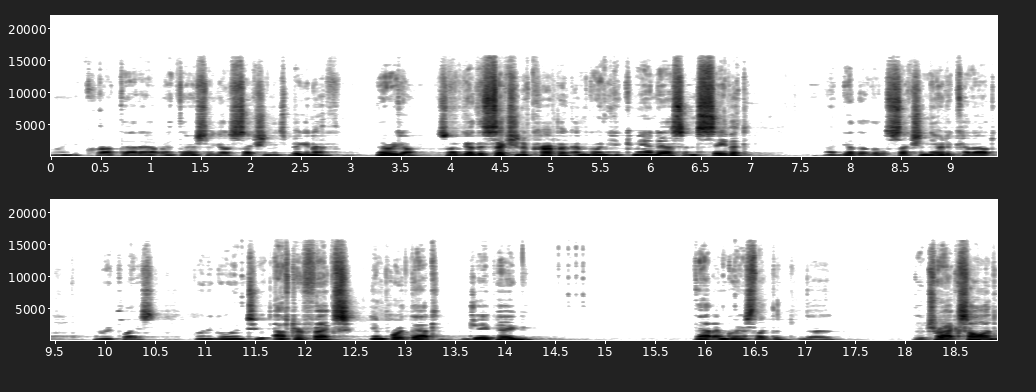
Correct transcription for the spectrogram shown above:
I'm going to crop that out right there so I got a section that's big enough. There we go. So I've got this section of carpet. I'm going to hit Command S and save it. I've got that little section there to cut out and replace. I'm going to go into After Effects, import that JPEG. That I'm going to select the, the, the track solid.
